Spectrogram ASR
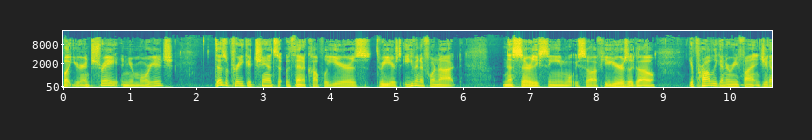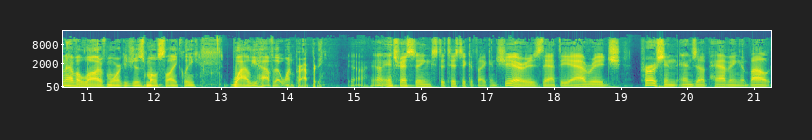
but your interest rate and your mortgage there's a pretty good chance that within a couple years, three years, even if we're not necessarily seeing what we saw a few years ago, you're probably going to refinance. You're going to have a lot of mortgages, most likely, while you have that one property. Yeah, yeah. Interesting statistic, if I can share, is that the average person ends up having about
